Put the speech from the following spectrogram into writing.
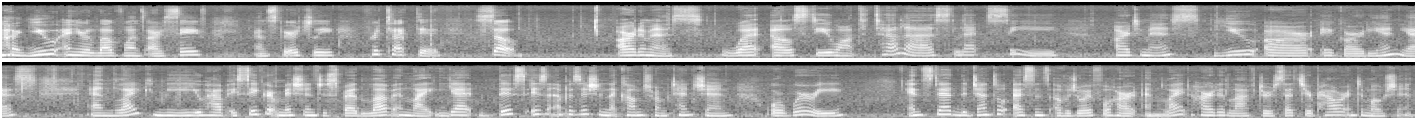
Uh, you and your loved ones are safe and spiritually protected. So, Artemis, what else do you want to tell us? Let's see. Artemis, you are a guardian, yes. And like me, you have a sacred mission to spread love and light. Yet, this isn't a position that comes from tension or worry. Instead, the gentle essence of a joyful heart and light-hearted laughter sets your power into motion.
